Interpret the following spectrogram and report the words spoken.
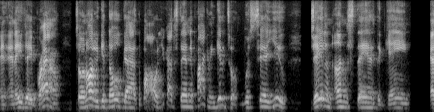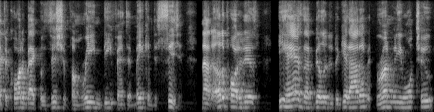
and, and AJ Brown. So in order to get those guys the ball, you got to stand in the pocket and get it to them, which tell you Jalen understands the game at the quarterback position from reading defense and making decisions. Now, the other part of this, he has the ability to get out of it, run when he want to,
